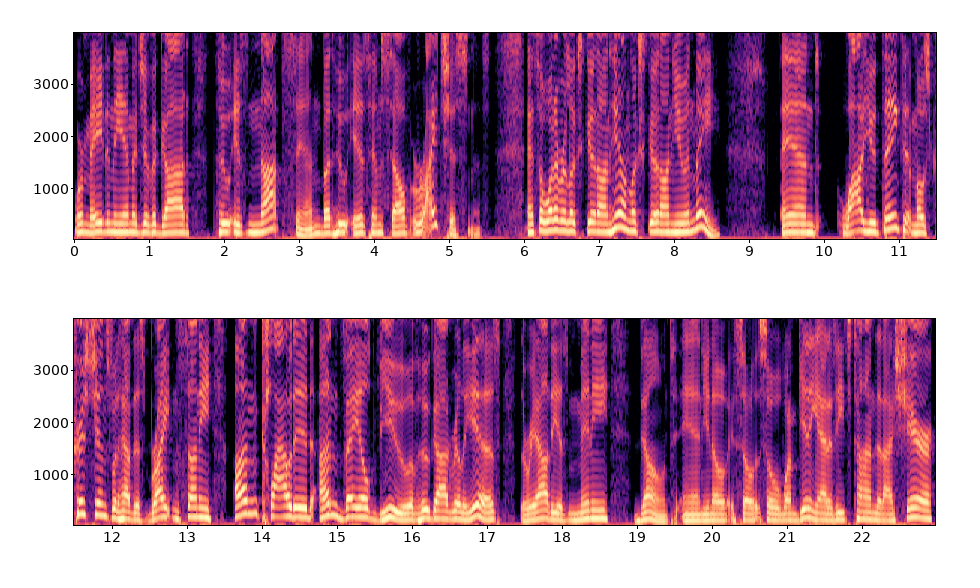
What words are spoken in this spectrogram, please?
we're made in the image of a God who is not sin, but who is himself righteousness. And so whatever looks good on him looks good on you and me. And while you'd think that most Christians would have this bright and sunny, unclouded, unveiled view of who God really is, the reality is many don't. And you know, so so what I'm getting at is each time that I share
